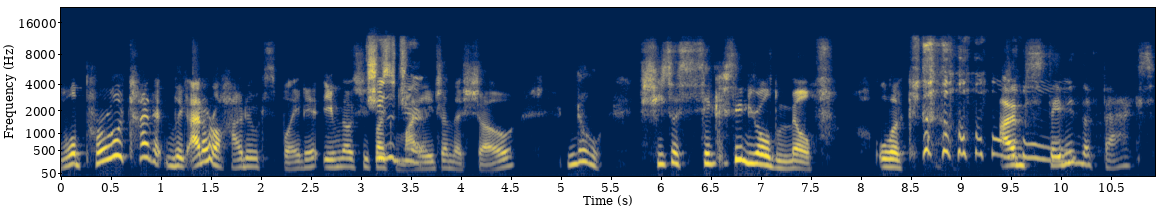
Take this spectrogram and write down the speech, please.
Well, Pearl kind of like I don't know how to explain it, even though she's, She's like my age on the show. No, she's a 16 year old MILF. Look, I'm stating the facts.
